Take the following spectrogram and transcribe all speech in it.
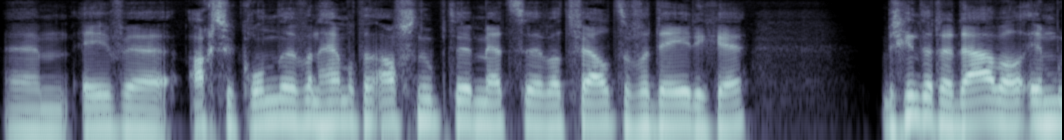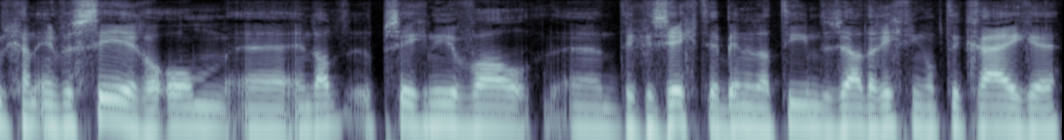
um, even acht seconden van Hamilton afsnoepte met uh, wat veld te verdedigen. Misschien dat hij daar wel in moet gaan investeren om uh, in dat op zich in ieder geval uh, de gezichten binnen dat team dezelfde richting op te krijgen.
